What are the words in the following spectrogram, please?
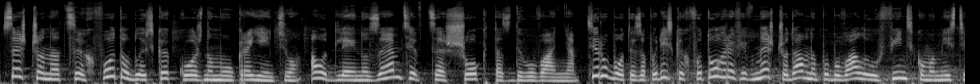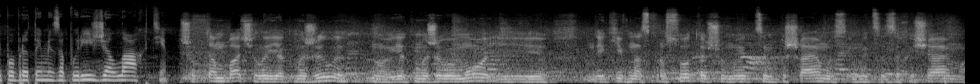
Все, що на цих фото близьке кожному українцю. А от для іноземців це шок та здивування. Ці роботи запорізьких фотографів нещодавно побували у фінському місті побратимі Запоріжжя Лахті. Щоб там бачили, як ми жили, ну як ми живемо, і які в нас красоти, що ми цим пишаємося, ми це захищаємо.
